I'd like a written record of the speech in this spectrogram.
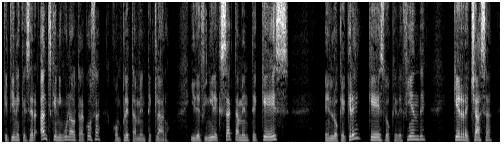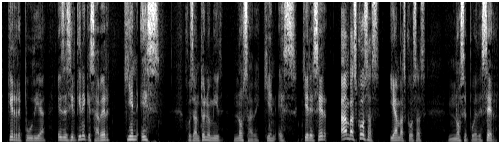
que tiene que ser, antes que ninguna otra cosa, completamente claro y definir exactamente qué es en lo que cree, qué es lo que defiende, qué rechaza, qué repudia, es decir, tiene que saber quién es. José Antonio Mid no sabe quién es. Quiere ser ambas cosas y ambas cosas no se puede ser.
